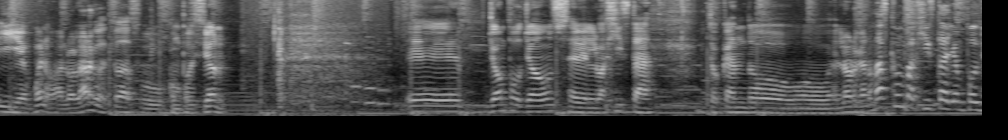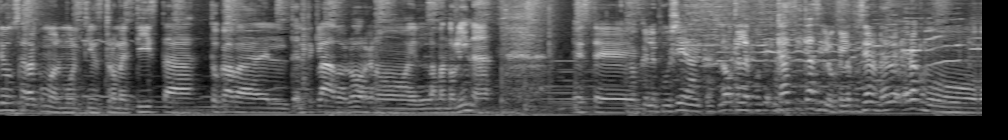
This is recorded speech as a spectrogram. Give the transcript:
y eh, bueno, a lo largo de toda su composición. Eh, John Paul Jones, el bajista, tocando el órgano. Más que un bajista, John Paul Jones era como el multiinstrumentista. Tocaba el, teclado, el órgano, la mandolina. Este. Lo que le pusieran casi. Lo que le pusieron, casi casi lo que le pusieron, era, era como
